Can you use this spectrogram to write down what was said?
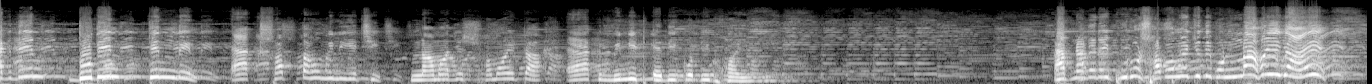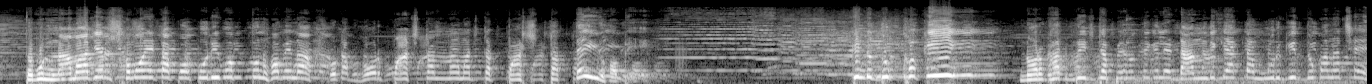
একদিন, দুদিন তিন দিন এক সপ্তাহ মিলিয়েছি, নামাজের সময়টা এক মিনিট এদিক ওদিক হয়নি। আপনাদের এই পুরো সবঙ্গে যদি বন্যা হয়ে যায় তবু নামাজের সময়টা প- পরিবর্তন হবে না। ওটা ভোর পাঁচটার নামাজটা পাঁচটাতেই হবে। কিন্তু দুঃখ কি? নরঘাট ব্রিজটা পেরোতে গেলে ডান দিকে একটা মুরগির দোকান আছে।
